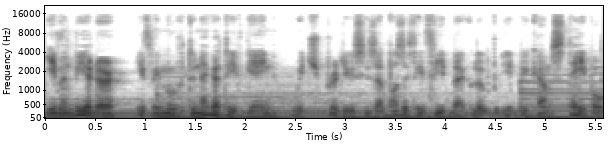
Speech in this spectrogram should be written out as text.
Even weirder, if we move to negative gain, which produces a positive feedback loop, it becomes stable.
